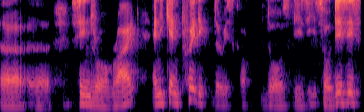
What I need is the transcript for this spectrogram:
uh, uh, syndrome, right? And it can predict the risk of those diseases. So this is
